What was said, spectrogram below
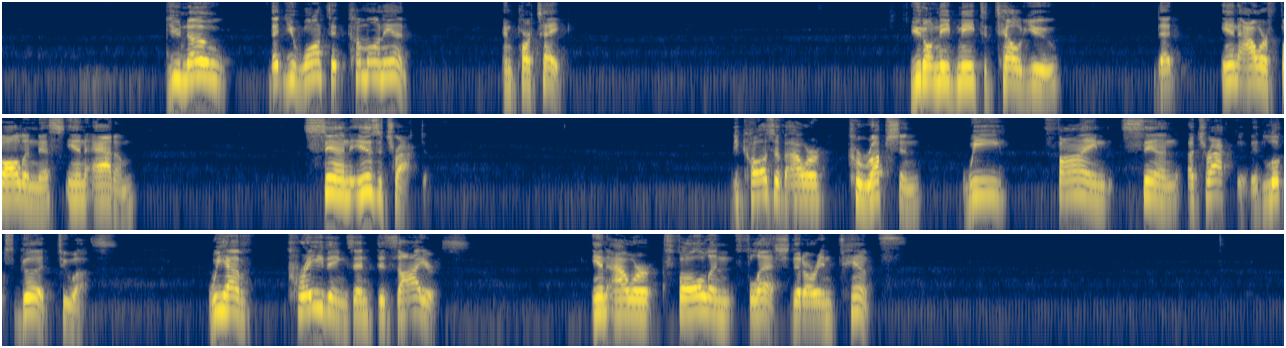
You know that you want it, come on in and partake. You don't need me to tell you that in our fallenness in Adam, sin is attractive. Because of our corruption, we find sin attractive. It looks good to us. We have cravings and desires in our fallen flesh that are intense.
